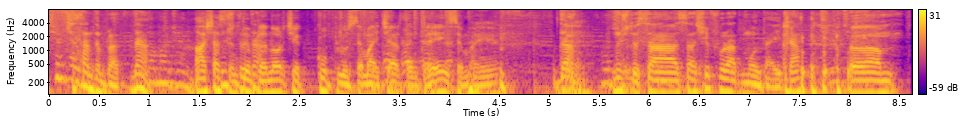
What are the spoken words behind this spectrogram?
Ce s-a întâmplat? Da. Așa Nu se știu, întâmplă da. în orice cuplu Se mai ceartă între ei, se mai... Da, nu știu, s-a, s-a și furat mult aici. Um,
